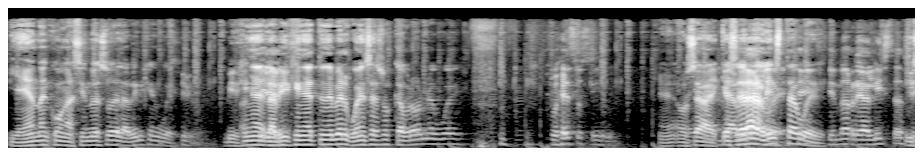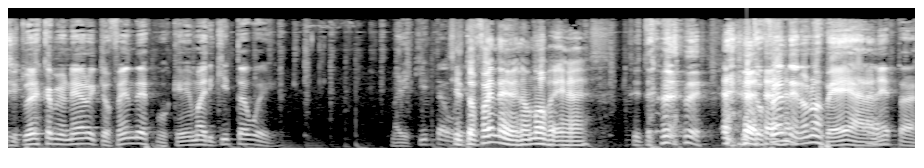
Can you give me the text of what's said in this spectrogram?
Y ahí andan con haciendo eso de la Virgen, güey. Sí, güey. Virgen, la es. Virgen debe tener vergüenza a esos cabrones, güey. Pues eso sí, güey. Eh, O sea, hay que ser realista, güey. siendo realista, y sí. si tú eres camionero y te ofendes, pues qué mariquita, güey. Mariquita, güey. Si te ofendes, no nos veas. Si te, si te ofende, no nos veas, la neta.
